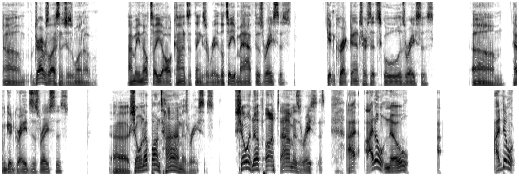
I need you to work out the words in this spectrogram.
Um, driver's license is one of them. I mean, they'll tell you all kinds of things are racist. They'll tell you math is racist. Getting correct answers at school is racist. Um, having good grades is racist. Uh, showing up on time is racist. Showing up on time is racist. I I don't know. I, I don't.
